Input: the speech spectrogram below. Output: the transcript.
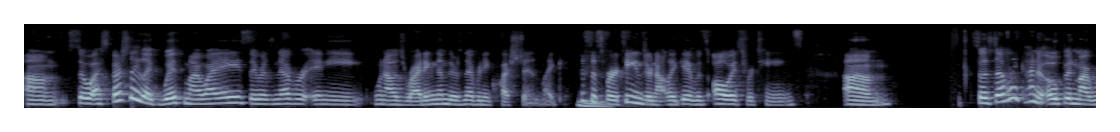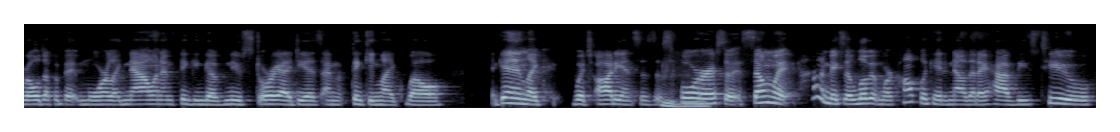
Um, so especially like with my YAs, there was never any when I was writing them, there was never any question like this mm-hmm. is for teens or not. Like it was always for teens. Um, so it's definitely kind of opened my world up a bit more. Like now when I'm thinking of new story ideas, I'm thinking like, well, again, like which audience is this mm-hmm. for? So it somewhat kind of makes it a little bit more complicated now that I have these two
